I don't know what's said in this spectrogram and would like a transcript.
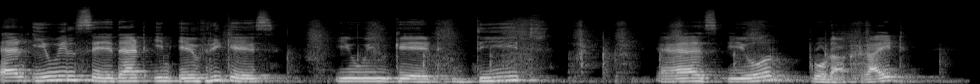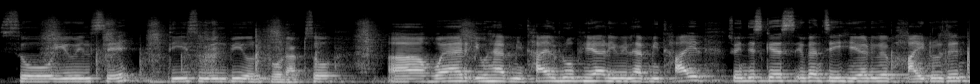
and you will say that in every case you will get this as your product right so you will say this will be your product. So uh, where you have methyl group here you will have methyl. So in this case you can see here you have hydrogen.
